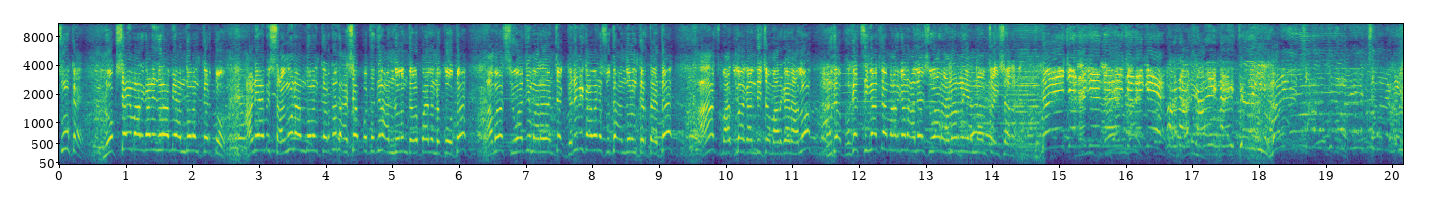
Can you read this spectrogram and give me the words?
चूक आहे. लोकशाही मार्गाने जर आम्ही आंदोलन करतो आणि आम्ही सांगून आंदोलन करतो तर अशा पद्धतीने आंदोलन दडपायला नको होतं. आम्हाला शिवाजी महाराजांच्या गरिबी काव्याने सुद्धा आंदोलन करता येतं. आज महात्मा गांधीच्या मार्गाने आलो. उद्या भगतसिंगाच्या मार्गाने आल्याशिवाय राहणार नाही यांना आमचा इशारा आहे नाही चलेगी, नाही चलेगी. नाही, नाही चलेगी. नाही चलेगी, नाही चलेगी. नाही चलेगी,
